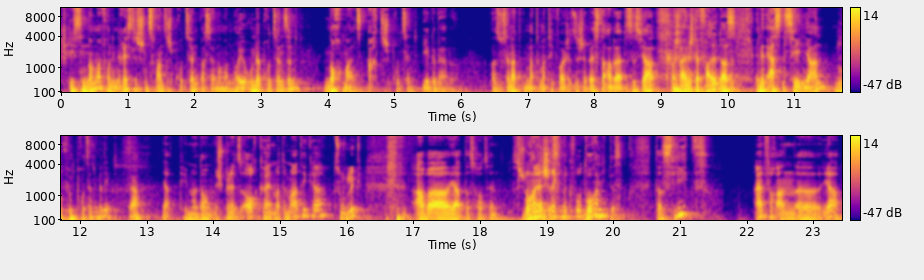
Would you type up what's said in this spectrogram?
schließen nochmal von den restlichen 20 Prozent, was ja nochmal neue 100 Prozent sind, nochmals 80 Prozent ihr Gewerbe. Also Senat, in Mathematik war ich jetzt nicht der Beste, aber das ist ja wahrscheinlich der Fall, dass in den ersten zehn Jahren nur 5 Prozent überlebt. Ja? Ja, Pi mal Daumen. Ich bin jetzt auch kein Mathematiker, zum Glück. Aber ja, das haut hin. Das ist schon eine liegt erschreckende? Quote. Woran liegt es? Das liegt einfach an, äh, ja,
